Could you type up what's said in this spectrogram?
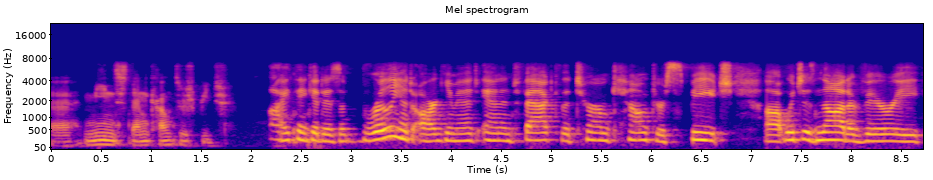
uh, means than counter speech? I think it is a brilliant argument. And in fact, the term counter speech, uh, which is not a very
